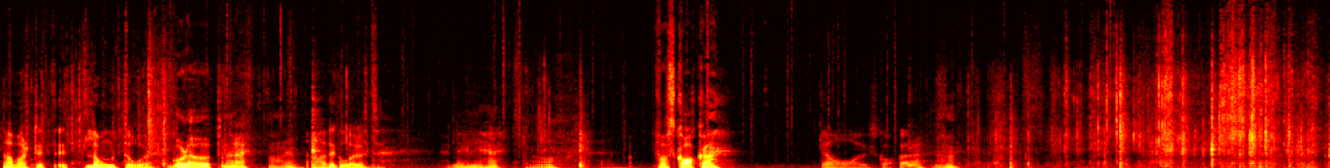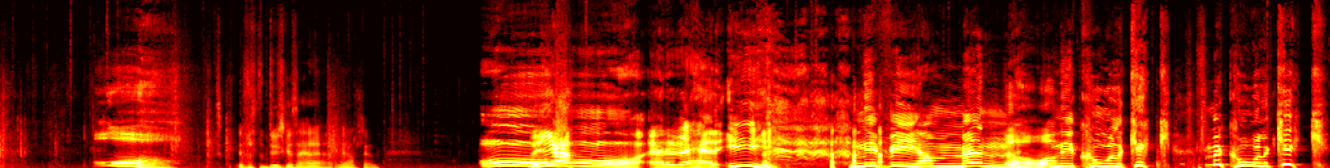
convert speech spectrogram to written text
det har varit ett, ett långt år. Går det att öppna det? Ja, det Ja, det går vet du. Lägg ner här. Får jag skaka? Ja, du skakar det. Åh! Fast du ska säga det här egentligen. Åh! Ja! Är det det här i? Nivea Men! Ja. Ni cool kick! Med cool kick!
